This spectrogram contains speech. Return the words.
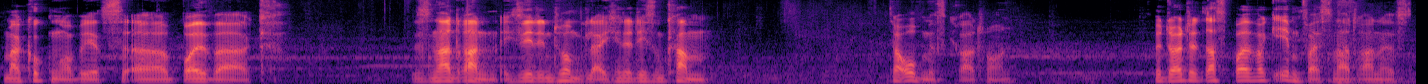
Mal gucken, ob jetzt äh, Bollwerk das ist nah dran. Ich sehe den Turm gleich hinter diesem Kamm. Da oben ist Grathorn. Bedeutet, dass Bollwerk ebenfalls nah dran ist.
